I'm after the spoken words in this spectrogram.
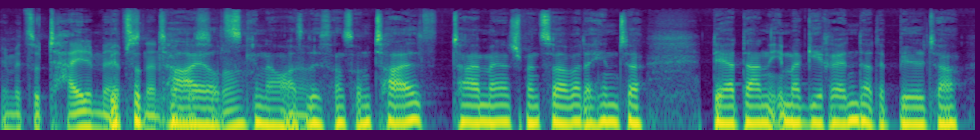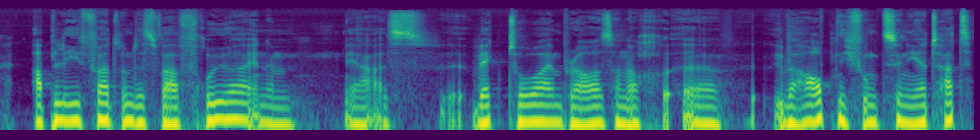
Ja, mit so Tile-Maps. Mit so Tiles, das, genau. Also ja. Also das ist dann so ein Tile-Management-Server dahinter, der dann immer gerenderte Bilder abliefert. Und das war früher in einem, ja, als Vektor im Browser noch äh, überhaupt nicht funktioniert hat,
